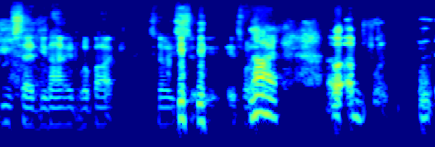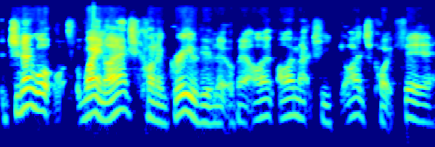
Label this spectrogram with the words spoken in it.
you said United were back." You know, it's it's no. Uh, do you know what, Wayne? I actually kind of agree with you a little bit. I, I'm actually, I actually quite fear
